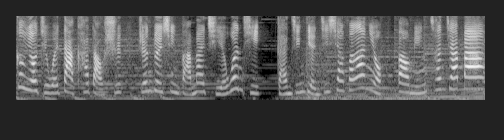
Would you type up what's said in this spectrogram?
更有几位大咖导师针对性把脉企业问题，赶紧点击下方按钮报名参加吧。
